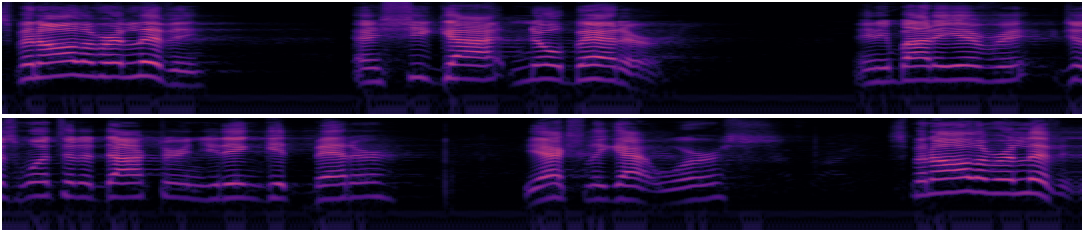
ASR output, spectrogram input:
Spent all of her living and she got no better. Anybody ever just went to the doctor and you didn't get better? You actually got worse? Spent all of her living.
